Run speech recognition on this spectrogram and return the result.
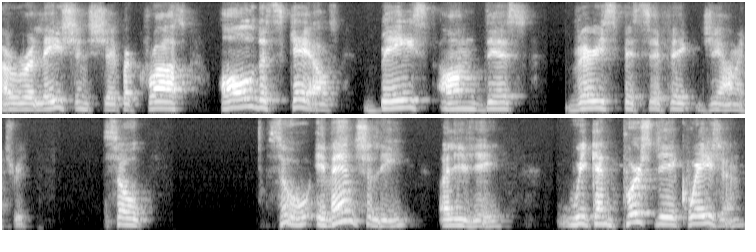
a relationship across all the scales based on this very specific geometry so so eventually olivier we can push the equation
